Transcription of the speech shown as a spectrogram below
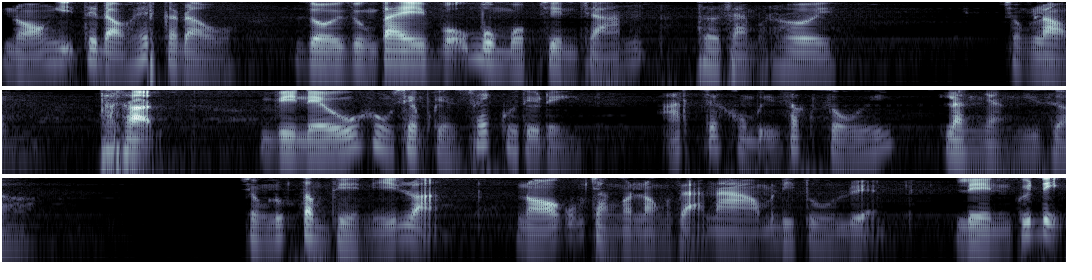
Nó nghĩ tới đau hết cả đầu, rồi dùng tay vỗ bùm bộp trên trán, thở dài một hơi. Trong lòng, thật hận, vì nếu không xem quyển sách của tiểu đỉnh, át sẽ không bị rắc rối, lằng nhằng như giờ. Trong lúc tâm phiền ý loạn, nó cũng chẳng còn lòng dạ nào mà đi tu luyện, liền quyết định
